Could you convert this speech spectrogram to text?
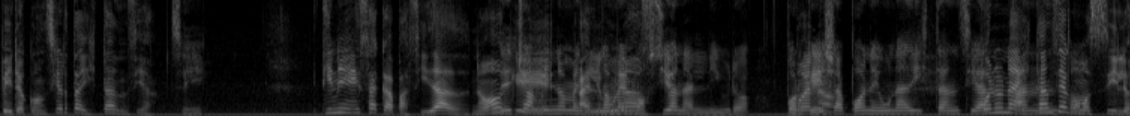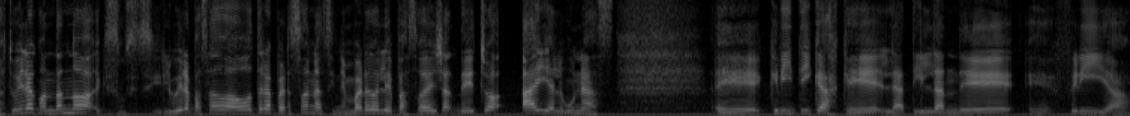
pero con cierta distancia. Sí. Tiene esa capacidad, ¿no? De hecho, a mí no me, emociona el libro porque ella pone una distancia. Pone una distancia como si lo estuviera contando, si le hubiera pasado a otra persona, sin embargo le pasó a ella. De hecho, hay algunas eh, críticas que la tildan de eh, fría,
